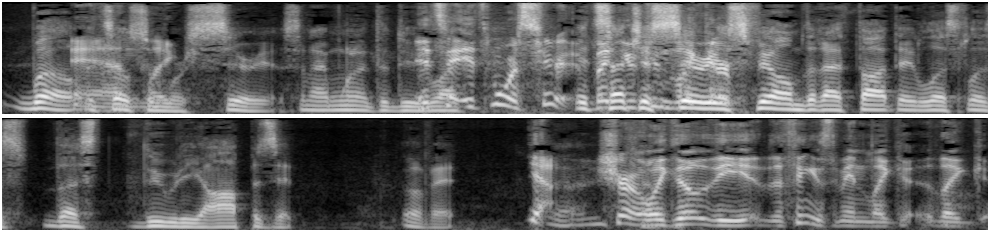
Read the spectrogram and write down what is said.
Well, it's also like- more serious, and I wanted to do. It's like, it's more serious. It's such a can, like, serious film that I thought they let's let's let's do the opposite of it. Yeah, sure. Like the, the the thing is, I mean, like like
